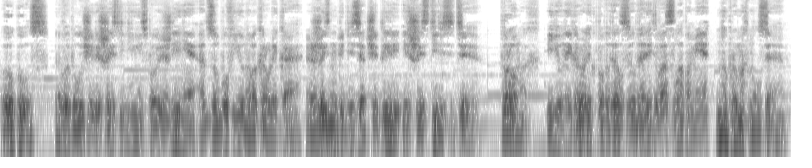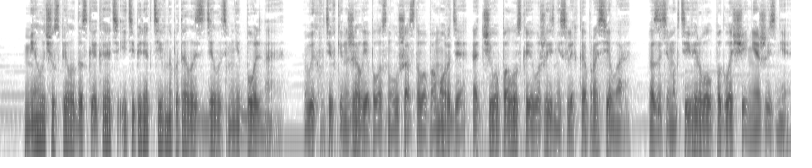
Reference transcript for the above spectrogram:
Укус. Вы получили 6 единиц повреждения от зубов юного кролика. Жизнь 54 из 60. Промах. Юный кролик попытался ударить вас лапами, но промахнулся. Мелочь успела доскакать и теперь активно пыталась сделать мне больно. Выхватив кинжал, я полоснул ушастого по морде, отчего полоска его жизни слегка просела, а затем активировал поглощение жизни.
